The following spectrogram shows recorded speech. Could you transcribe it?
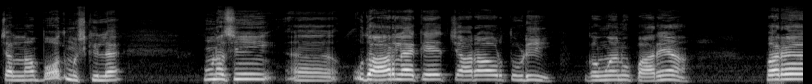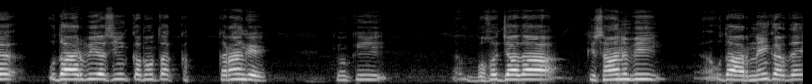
ਚੱਲਣਾ ਬਹੁਤ ਮੁਸ਼ਕਿਲ ਹੈ। ਹੁਣ ਅਸੀਂ ਉਧਾਰ ਲੈ ਕੇ ਚਾਰਾ ਔਰ ਤੂੜੀ ਗਊਆਂ ਨੂੰ ਪਾ ਰਹੇ ਹਾਂ। ਪਰ ਉਧਾਰ ਵੀ ਅਸੀਂ ਕਦੋਂ ਤੱਕ ਕਰਾਂਗੇ? ਕਿਉਂਕਿ ਬਹੁਤ ਜ਼ਿਆਦਾ ਕਿਸਾਨ ਵੀ ਉਧਾਰ ਨਹੀਂ ਕਰਦੇ।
